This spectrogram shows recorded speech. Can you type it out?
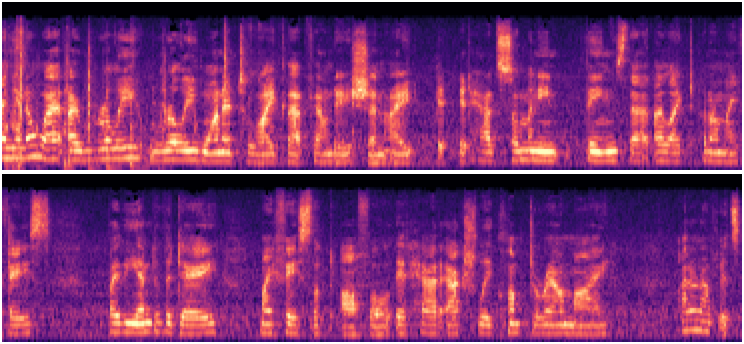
And you know what? I really, really wanted to like that foundation. I it, it, had so many things that I like to put on my face. By the end of the day, my face looked awful. It had actually clumped around my, I don't know if it's,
